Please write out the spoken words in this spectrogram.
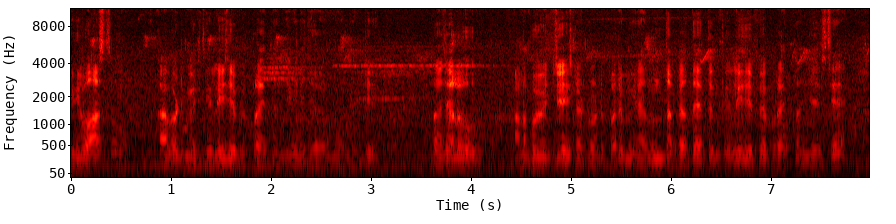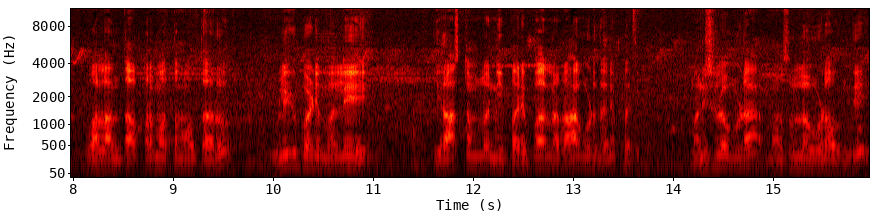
ఇది వాస్తవం. కాబట్టి మీరు తెలియజెప్పే ప్రయత్నం చేయండి జగన్మోహన్ రెడ్డి. ప్రజలు అనుభవించేసినటువంటి పని మీరు ఎంత పెద్ద ఎత్తున తెలియజెప్పే ప్రయత్నం చేస్తే వాళ్ళంత అప్రమత్తం అవుతారు. ఉలిగిపడి మళ్ళీ ఈ రాష్ట్రంలో నీ పరిపాలన రాకూడదని ప్రతి మనిషిలో కూడా మనసుల్లో కూడా ఉంది.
